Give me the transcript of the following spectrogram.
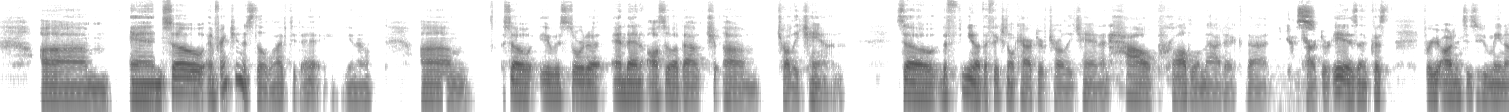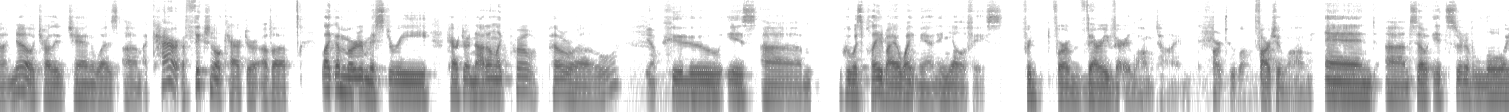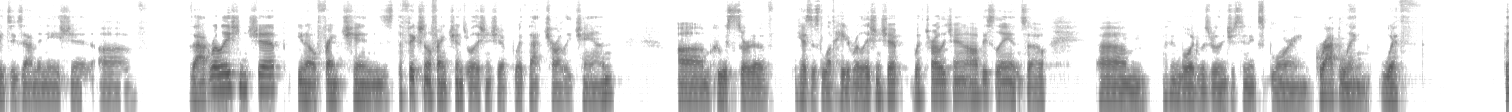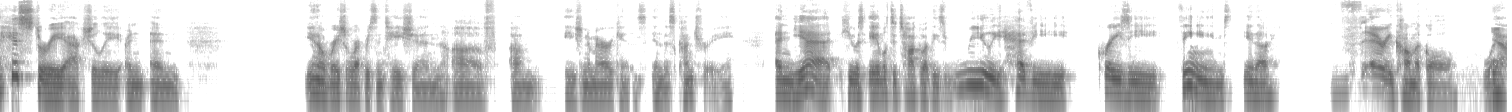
um, and so and Frank Chin is still alive today, you know. Um, so it was sort of, and then also about um, Charlie Chan. So the you know the fictional character of Charlie Chan and how problematic that yes. character is, and because for your audiences who may not know, Charlie Chan was um, a character, a fictional character of a like a murder mystery character, not unlike Poirot, yep. who is um, who was played by a white man in Yellowface for for a very very long time. Far too long. Far too long. And um, so it's sort of lloyd's examination of that relationship you know frank chin's the fictional frank chin's relationship with that charlie chan um, who is sort of he has this love-hate relationship with charlie chan obviously and so um, i think lloyd was really interested in exploring grappling with the history actually and and you know racial representation of um, Asian Americans in this country. And yet he was able to talk about these really heavy, crazy themes in a very comical way. Yeah.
